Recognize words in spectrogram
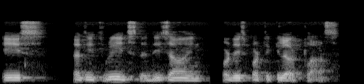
is that it reads the design for this particular class.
